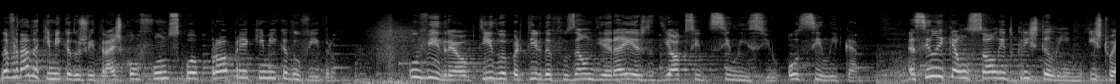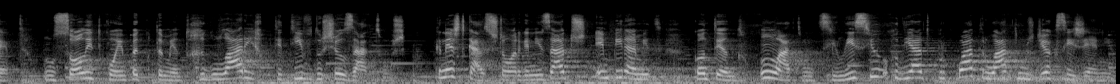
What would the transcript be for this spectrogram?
Na verdade, a química dos vitrais confunde-se com a própria química do vidro. O vidro é obtido a partir da fusão de areias de dióxido de silício, ou sílica. A sílica é um sólido cristalino, isto é, um sólido com empacotamento regular e repetitivo dos seus átomos, que neste caso estão organizados em pirâmide, contendo um átomo de silício rodeado por quatro átomos de oxigênio.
